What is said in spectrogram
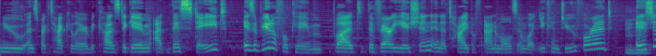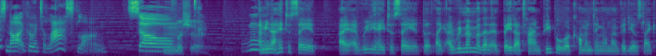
new and spectacular because the game at this state is a beautiful game, but the variation in the type of animals and what you can do for it is just not going to last long. So For sure. I mean, I hate to say it. I, I really hate to say it, but like I remember that at beta time, people were commenting on my videos like,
